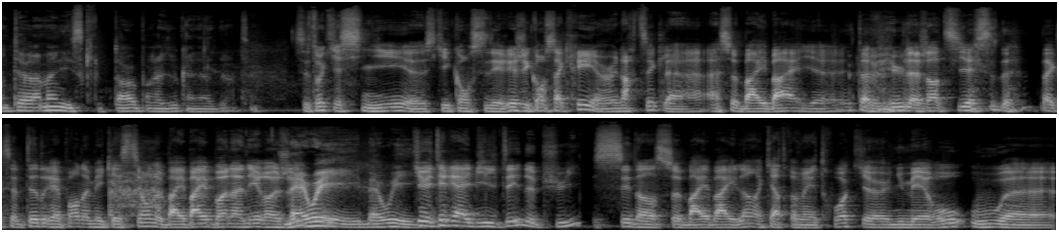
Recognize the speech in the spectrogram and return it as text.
on était vraiment des scripteurs pour Radio-Canada. C'est toi qui as signé euh, ce qui est considéré. J'ai consacré un article à, à ce bye-bye. tu avais eu la gentillesse de- d'accepter de, répondre à mes questions. Le bye-bye Bonne année Roger. Ben oui, ben oui. Qui a été réhabilité depuis. C'est dans ce bye-bye-là, en 83, qu'il y a un numéro où euh,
